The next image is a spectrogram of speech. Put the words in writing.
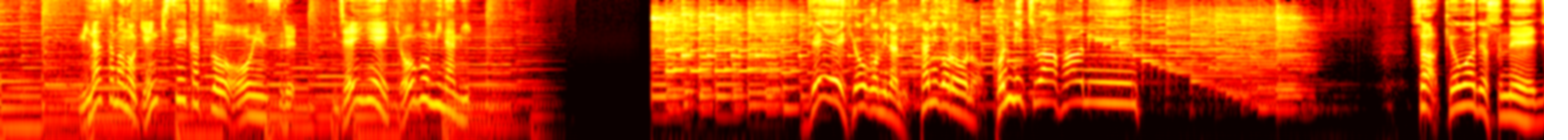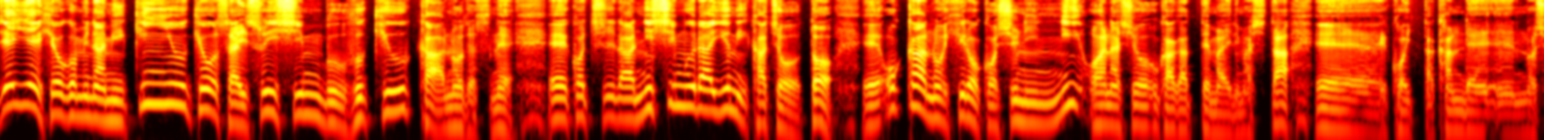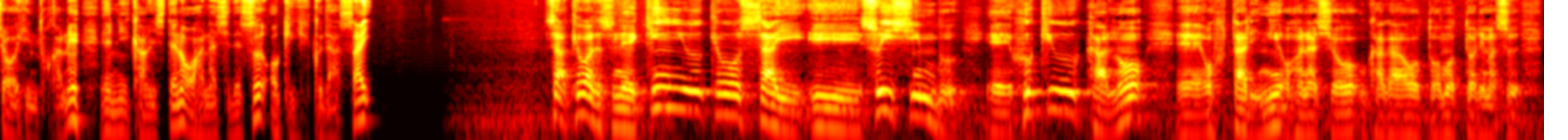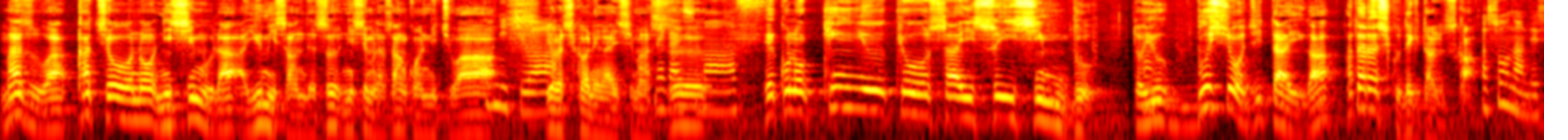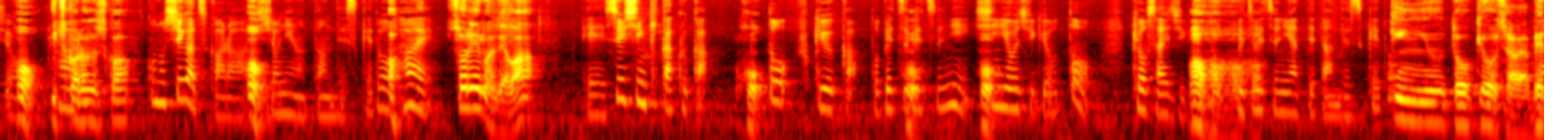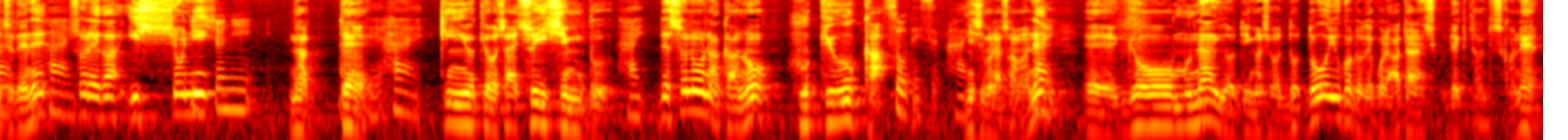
皆様の元気生活を応援する JA 兵庫南。JA 兵庫南谷五郎のこんにちはファーミン。さあ今日はですね JA 兵庫南金融共済推進部普及課のですね、えー、こちら西村由美課長と、えー、岡野博子主任にお話を伺ってまいりました、えー、こういった関連の商品とかねに関してのお話ですお聞きください。さあ今日はですね金融共済推進部、えー、普及課の、えー、お二人にお話を伺おうと思っております。まずは課長の西村由美さんです。西村さんこんにちは。こんにちは。よろしくお願いします。お願いします。えこの金融共済推進部という部署自体が新しくできたんですか？あ、そうなんですよ。いつからですか、はい、この4月から一緒になったんですけど、はい。それまでは、えー、推進企画課と普及課と別々に信用事業と共済事業別々にやってたんですけど、金融と共済は別でね、はいはい、それが一緒に一緒になって、はい、金融共済推進部、はい、でその中の普及課。そうです、はい、西村さんはね、はい、えー、業務内容といいましょう。どどういうことでこれ新しくできたんですかね？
